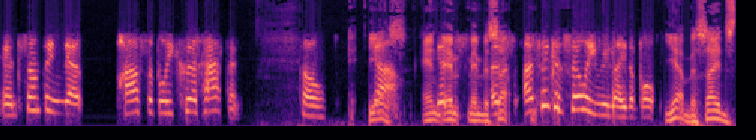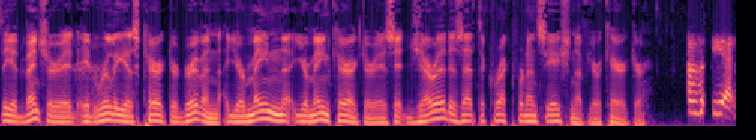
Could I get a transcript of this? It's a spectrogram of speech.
and something that possibly could happen. So yes, yeah, and, and, and besides, I think it's really relatable. Yeah, besides the adventure, it, it really is character driven. Your main your main character is it Jared? Is that the correct pronunciation of your character? Uh, yes,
